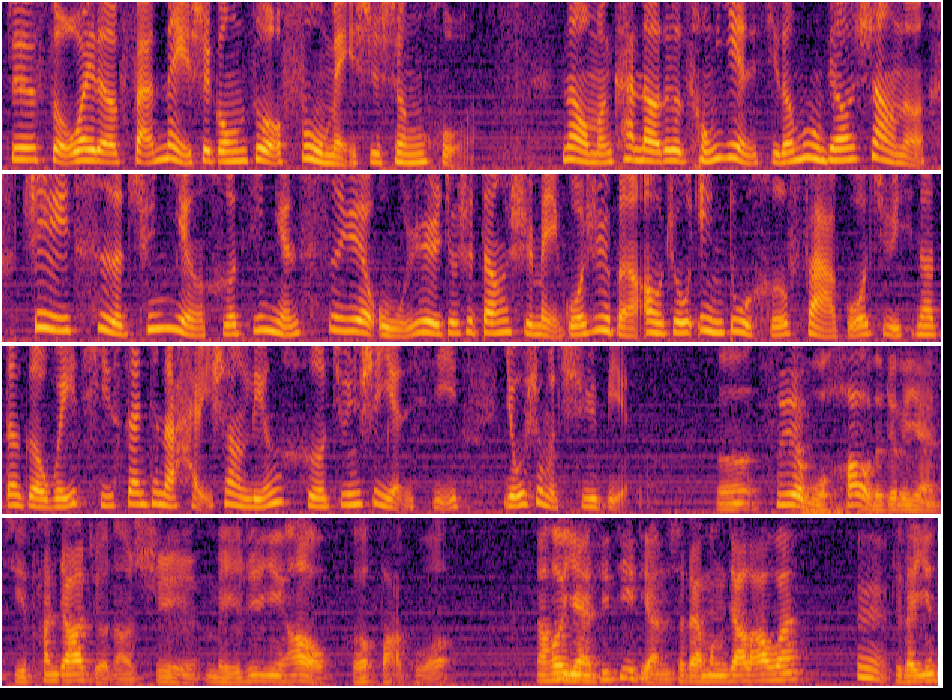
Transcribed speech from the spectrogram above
这是所谓的反美是工作，赴美是生活。那我们看到这个从演习的目标上呢，这一次的军演和今年四月五日，就是当时美国、日本、澳洲、印度和法国举行的那个为期三天的海上联合军事演习，有什么区别？呃，四月五号的这个演习参加者呢是美日印澳和法国，然后演习地点呢是在孟加拉湾，嗯，就在印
